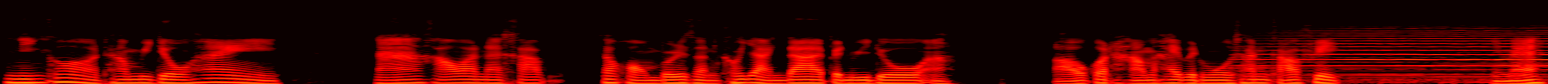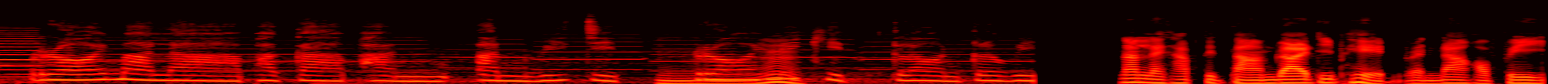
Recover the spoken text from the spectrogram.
อันนี้ก็ทำวิดีโอให้ นะเขาอะนะครับ เจ้าของบริษัทเขาอยากได้เป็นวิดีโออะเราก็ทำให้เป็นโมชั่นกราฟิก เห็นไหม ร้อยมาลาพกาพันธ์อันวิจิตรอืม ร้อยลิขิตกลอนกระวี นั่นเลยครับ ติดตามได้ที่เพจ r a n d a Coffee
